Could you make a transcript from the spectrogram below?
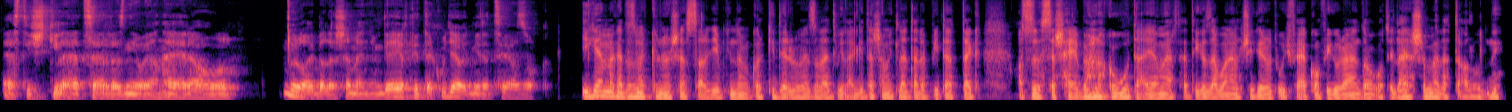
ezt is ki lehet szervezni olyan helyre, ahol raj, bele sem menjünk, de értitek ugye, hogy mire célzok? Igen, meg hát az meg különösen szar egyébként, amikor kiderül, hogy ez a LED világítás, amit letelepítettek, az, az összes helyben lakó utálja, mert hát igazából nem sikerült úgy felkonfigurálni a dolgot, hogy lehessen mellette aludni.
